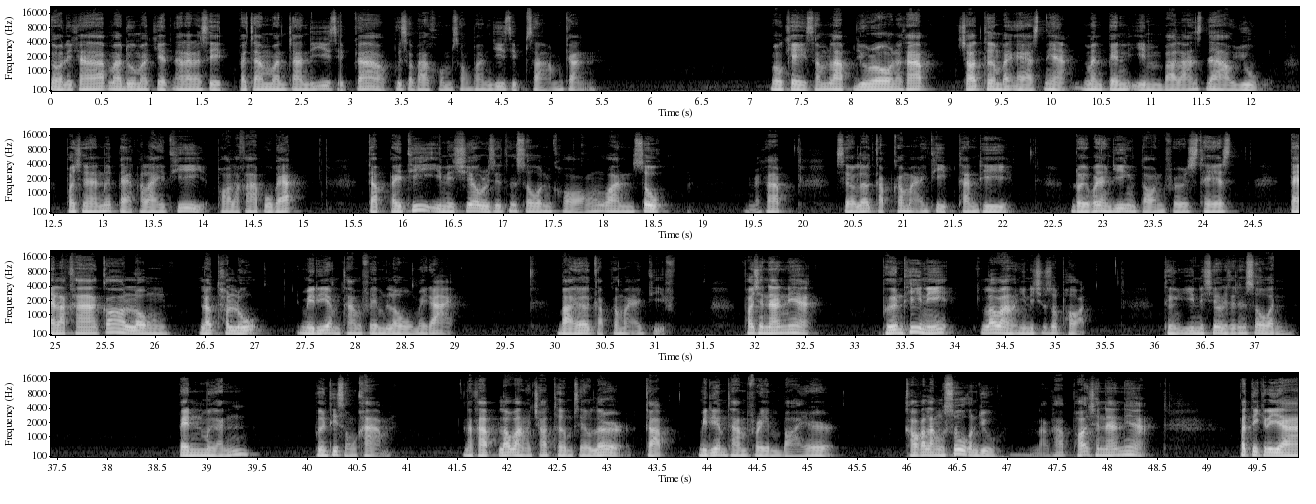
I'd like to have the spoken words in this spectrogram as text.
สวัสดีครับ มาดู Market Analysis ประจำวันจันทร์ที่ 29 พฤษภาคม 2023 กัน โอเคสำหรับยูโรนะครับ Short Term Bias เนี่ย มันเป็น Imbalance Down อยู่ เพราะฉะนั้นไม่แปลกอะไรที่พอราคา pullback กลับไปที่ Initial Resistance Zone ของวันศุกร์นะครับเซลเลอร์กลับเข้ามา Active ทันที โดยเฉพาะอย่างยิ่งตอน First Test แต่ราคาก็ลงแล้วทะลุ Medium Time Frame Low ไม่ได้ buyer กลับเข้ามา active เพราะฉะนั้นเนี่ย พื้นที่นี้ระหว่าง initial support ถึง initial resistance zone เป็นเหมือนพื้นที่สงครามนะครับ ระหว่าง short term seller กับ medium time frame buyer เขากำลังสู้กันอยู่นะครับ เพราะฉะนั้นเนี่ย ปฏิกิริยา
